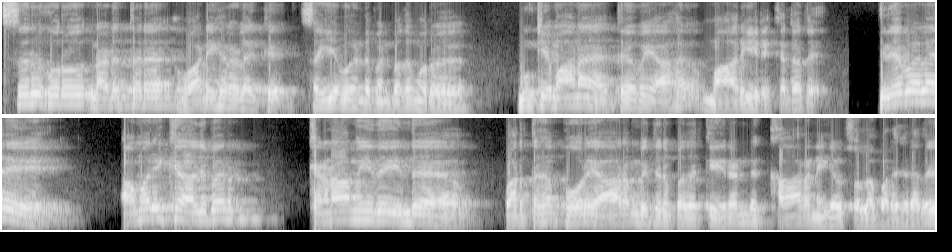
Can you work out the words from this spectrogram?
சிறு குறு நடுத்தர வணிகர்களுக்கு செய்ய வேண்டும் என்பதும் ஒரு முக்கியமான தேவையாக மாறியிருக்கின்றது. இதேவேளை அமெரிக்க அதிபர் கனடா மீது இந்த வர்த்தக போரை ஆரம்பித்திருப்பதற்கு இரண்டு காரணிகள் சொல்லப்படுகிறது.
